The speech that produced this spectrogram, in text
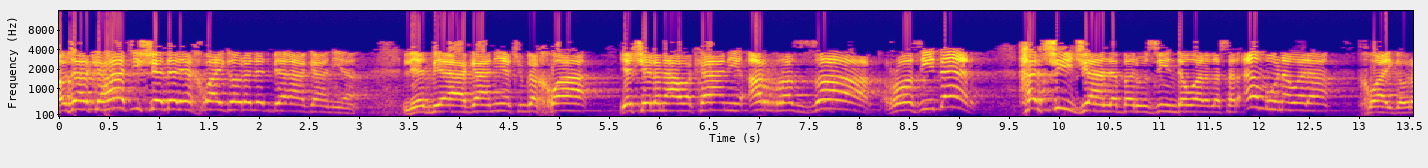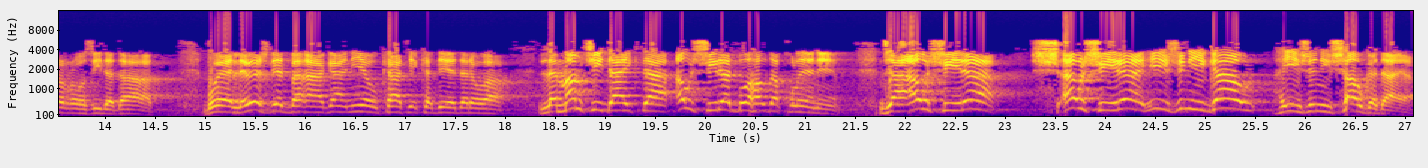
ئەوجار کە هاتی شێ دەرێ خوای گەورە لێت بێ ئاگانیە لێت بێ ئاگانیە چونکە خوا یەکێ لە ناوەکانی ئەڕەزاق ڕۆزی دەر هەرچی گیان لە بەر و زیندەوەرە لەسەر ئەم بوونەوەرە خوای گەورە ڕۆزی دەدات بۆیە لەوێش دێت بە ئاگانیە و کاتێک کە دێ دەرەوە لە مەمکی دایکتا ئەو شیرەت بۆ هەڵدەقڵێنێ جا ئەو شیرە ئەو شیرە هی ژنی گاو هی ژنی شاو گەدایە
